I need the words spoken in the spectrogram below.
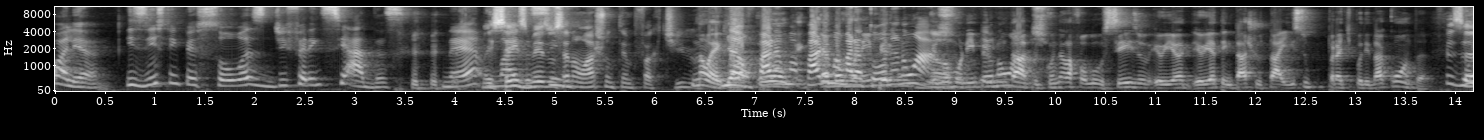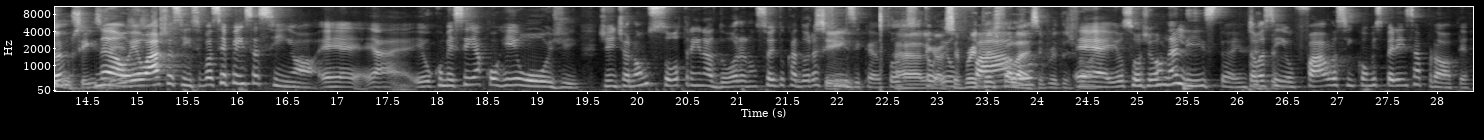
Olha, existem pessoas diferenciadas, né? Mas seis meses assim, você não acha um tempo factível? Não, é que Não, ela- para eu- uma- para eu uma maratona, eu não pergun- Eu acho. não vou nem Eu não perguntar, acho. porque quando ela falou seis, eu, eu ia, eu ia tentar chutar isso para te poder dar conta. Pois é. Seis Não, meses. eu acho assim, se você pensa assim, ó, é, é, eu comecei a correr hoje. Gente, eu não sou treinadora, eu não sou educadora Sim. física. Eu tô, Ah, tô- legal. eu Isso é importante falo- falar. Isso é importante falar. É, eu sou jornalista, então assim, eu falo assim como experiência própria.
